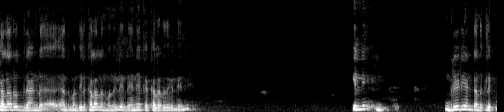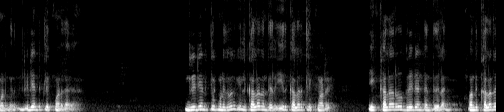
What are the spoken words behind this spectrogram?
ಕಲರು ಗ್ರ್ಯಾಂಡ್ ಅಂತ ಬಂದು, ಇಲ್ಲಿ ಕಲರ್ ಅಂತ ಬಂದು, ಇಲ್ಲಿ ಇಲ್ಲಿ ಅನೇಕ ಕಲರ್ ಇದೆ ಇಲ್ಲಿ ಇಲ್ಲಿ. ಇಲ್ಲಿ ಗ್ರೀಡಿಯಂಟ್ ಅಂತ ಕ್ಲಿಕ್ ಮಾಡ್ತೀನಿ. ಗ್ರೀಡಿಯಂಟ್ ಕ್ಲಿಕ್ ಮಾಡಿದಾಗ ಗ್ರೀಡಿಯಂಟ್ ಕ್ಲಿಕ್ ಮಾಡಿದ್ರೆ ಇಲ್ಲಿ ಕಲರ್ ಅಂತ ಇದೆ. ಇದು ಕಲರ್ ಕ್ಲಿಕ್ ಮಾಡಿರಿ. ಈ ಕಲರು ಗ್ರೀಡಿಯಂಟ್ ಅಂತಿದಿಲ್ಲ ಒಂದು ಕಲರ್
